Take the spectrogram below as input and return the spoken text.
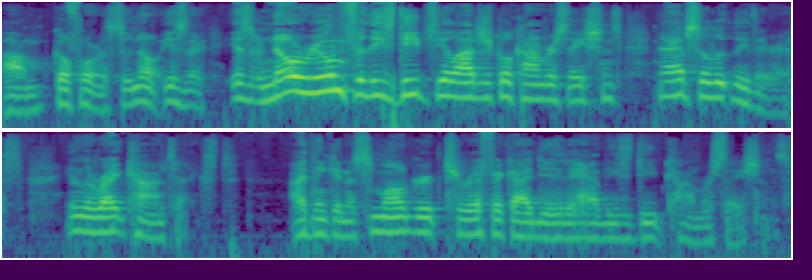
um, go forward. So, no, is there, is there no room for these deep theological conversations? No, absolutely there is, in the right context. I think in a small group, terrific idea to have these deep conversations.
